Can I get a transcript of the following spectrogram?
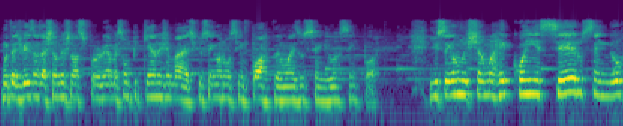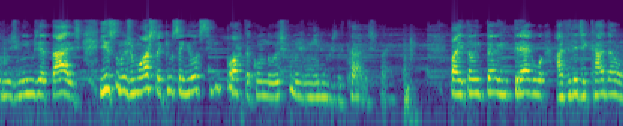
muitas vezes nós achamos que nossos problemas são pequenos demais, que o Senhor não se importa, mas o Senhor se importa. E o Senhor nos chama a reconhecer o Senhor nos mínimos detalhes. Isso nos mostra que o Senhor se importa conosco nos mínimos detalhes, Pai. Pai, então, então entrego a vida de cada um.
